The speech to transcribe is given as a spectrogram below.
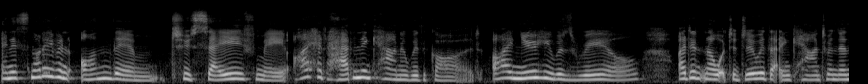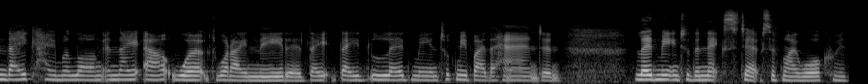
And it's not even on them to save me. I had had an encounter with God. I knew He was real. I didn't know what to do with that encounter. And then they came along and they outworked what I needed. They, they led me and took me by the hand and led me into the next steps of my walk with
